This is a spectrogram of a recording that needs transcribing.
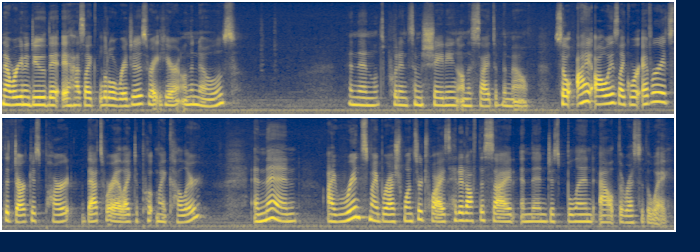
Now we're gonna do the, it has like little ridges right here on the nose. And then let's put in some shading on the sides of the mouth. So I always like wherever it's the darkest part, that's where I like to put my color. And then I rinse my brush once or twice, hit it off the side, and then just blend out the rest of the way.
